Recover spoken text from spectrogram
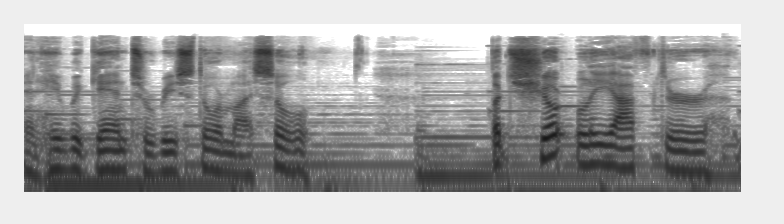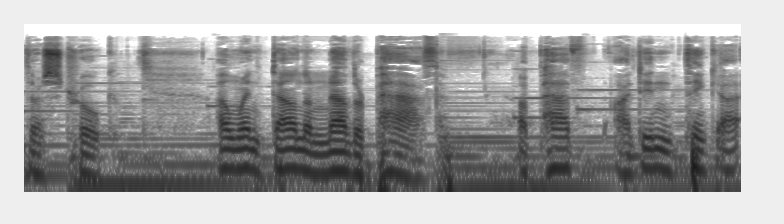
and He began to restore my soul. But shortly after the stroke, I went down another path, a path I didn't think I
